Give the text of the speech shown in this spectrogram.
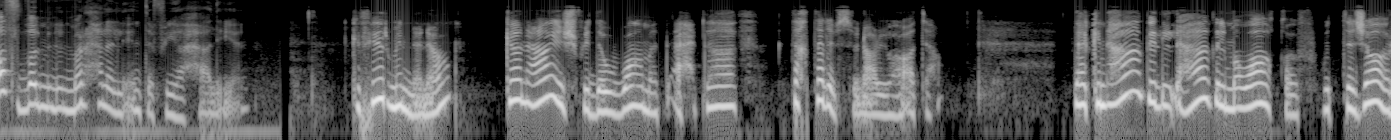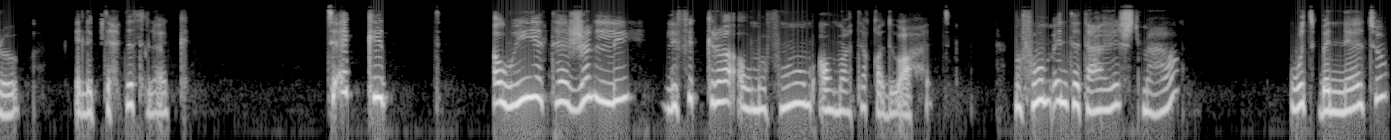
أفضل من المرحلة اللي أنت فيها حاليا. كثير مننا كان عايش في دوامة أحداث تختلف سيناريوهاتها. لكن هذه المواقف والتجارب اللي بتحدث لك تأكد أو هي تجلي لفكرة أو مفهوم أو معتقد واحد، مفهوم أنت تعايشت معاه وتبنيته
